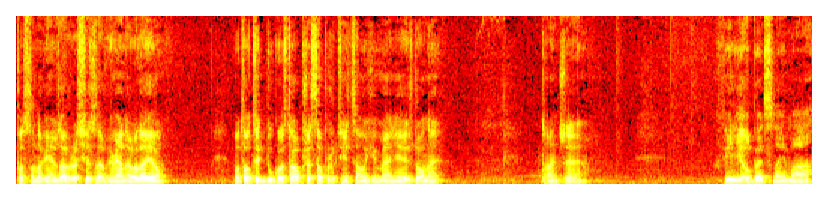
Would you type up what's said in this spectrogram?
postanowiłem zabrać się za wymianę oleju. Motocykl długo stał, przestał praktycznie całą zimę nie jeżdżony. Także w chwili obecnej ma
